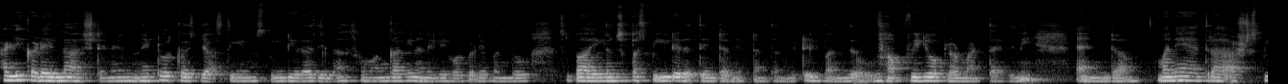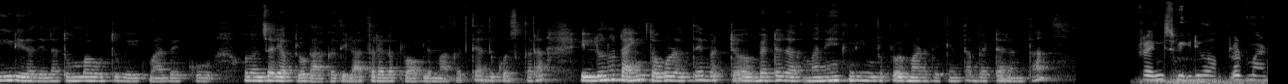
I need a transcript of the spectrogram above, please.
ಹಳ್ಳಿ ಕಡೆ ಎಲ್ಲ ಅಷ್ಟೇ ನೆಟ್ವರ್ಕ್ ಅಷ್ಟು ಜಾಸ್ತಿ ಏನು ಸ್ಪೀಡ್ ಇರೋದಿಲ್ಲ. ಸೊ ಹಂಗಾಗಿ ಇಲ್ಲಿ ಹೊರಗಡೆ ಬಂದು ಸ್ವಲ್ಪ ಇಲ್ಲೊಂದು ಸ್ವಲ್ಪ ಸ್ಪೀಡ್ ಇರುತ್ತೆ ಇಂಟರ್ನೆಟ್ ಅಂತಂದ್ಬಿಟ್ಟು ಇಲ್ಲಿ ಬಂದು ವೀಡಿಯೋ ಅಪ್ಲೋಡ್ ಮಾಡ್ತಾ ಇದ್ದೀನಿ. ಆ್ಯಂಡ್ ಮನೆ ಹತ್ರ ಅಷ್ಟು ಸ್ಪೀಡ್ ಇರೋದಿಲ್ಲ. ತುಂಬ ಹೊತ್ತು ವೆಯ್ಟ್ ಮಾಡಬೇಕು. ಒಂದೊಂದು ಸಾರಿ ಅಪ್ಲೋಡ್ ಆಗೋದಿಲ್ಲ. ಆ ಥರ ಎಲ್ಲ ಪ್ರಾಬ್ಲಮ್ ಆಗುತ್ತೆ. ಅದಕ್ಕೋಸ್ಕರ ಇಲ್ಲೂ ಟೈಮ್ ತೊಗೊಳುತ್ತೆ. ಬಟ್ ಬೆಟರ್ ಮನೆಯಲ್ಲಿ ಅಪ್ಲೋಡ್ ಮಾಡೋದಕ್ಕಿಂತ ಬೆಟರ್ ಅಂತ ಫ್ರೆಂಡ್ಸ್ ವಿಡಿಯೋ ಅಪ್ಲೋಡ್ ಮಾಡ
